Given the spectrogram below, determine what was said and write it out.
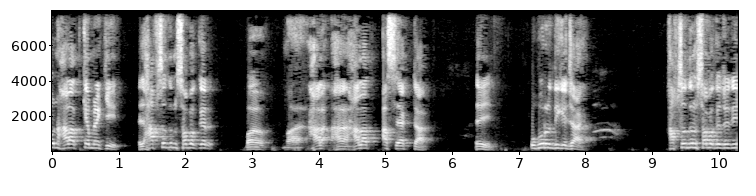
কোন হালাত কেমনে কি? হাফসুদ্দিন সবকের হালাত আছে একটা। এই উপরের দিকে যায়। হাফসুদ্দিন সবকে যদি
